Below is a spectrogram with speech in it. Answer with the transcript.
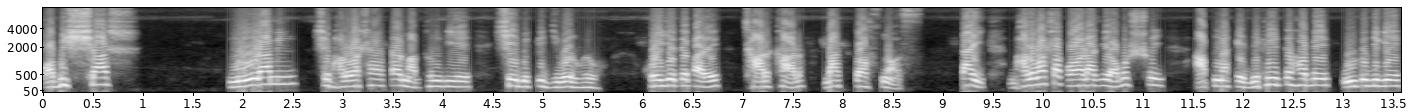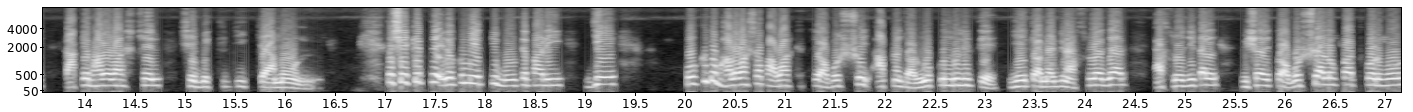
অবিশ্বাস, নোংরামি সে ভালোবাসাটার মাধ্যম দিয়ে সেই ব্যক্তির জীবন হয়ে- যেতে পারে ছাড়খাড় বা তসনস তাই ভালোবাসা করার আগে অবশ্যই আপনাকে দেখে নিতে হবে উল্টো দিকে কাকে ভালোবাসছেন সেই ব্যক্তিটি কেমন। তো সেক্ষেত্রে এরকমই একটি বলতে পারি যে, প্রকৃত ভালোবাসা পাওয়ার ক্ষেত্রে অবশ্যই আপনার জন্মকুণ্ডলিতে, যেহেতু আমি একজন অ্যাস্ট্রোলজার অ্যাস্ট্রোলজিক্যাল বিষয়ে তো অবশ্যই আলোকপাত করব,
